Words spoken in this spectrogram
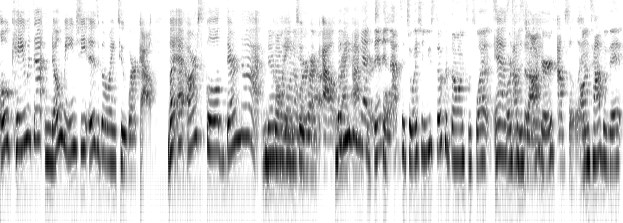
okay with that, knowing she is going to work out. But at our school, they're not They're not going going to work, out. But right even yet, then in that situation, you still could throw on some sweats Yes, or some joggers absolutely. on top of it.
